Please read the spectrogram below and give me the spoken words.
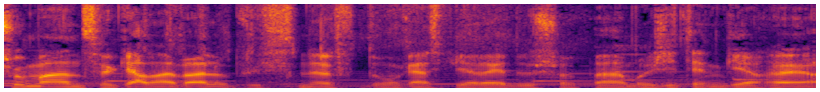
Schumann, ce carnaval au plus neuf, donc inspiré de Chopin, Brigitte Engerer.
